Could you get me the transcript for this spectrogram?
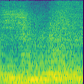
Shame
